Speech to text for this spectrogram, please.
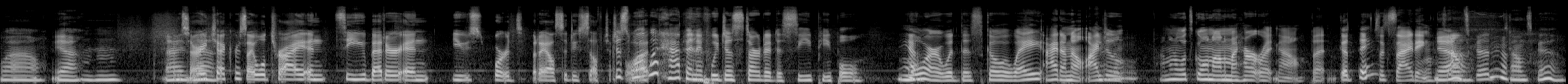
Wow. Yeah. Mm-hmm. I'm sorry, checkers. I will try and see you better and use words, but I also do self check. Just a what would happen if we just started to see people Yeah. more? Would this go away? I don't know. I don't. I don't know what's going on in my heart right now, but Good thing. it's exciting. Yeah. Sounds good. Sounds good.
